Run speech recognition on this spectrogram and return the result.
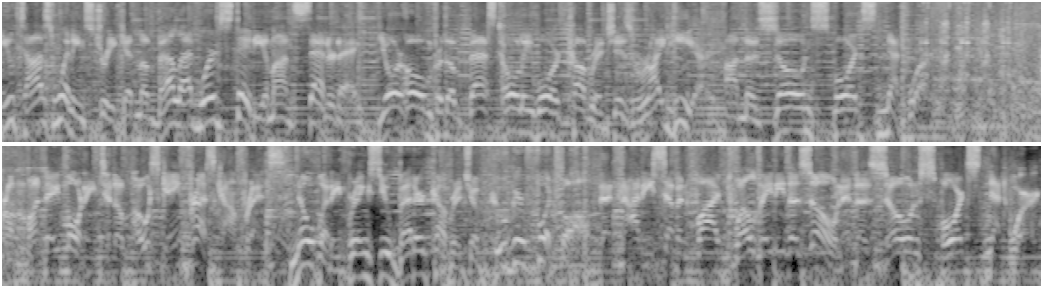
Utah's winning streak at LaVell Edwards Stadium on Saturday. Your home for the best Holy War coverage is right here on the Zone Sports Network. From Monday morning to the post-game press conference, nobody brings you better coverage of Cougar football than 97.5 1280 The Zone and the Zone Sports Network.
